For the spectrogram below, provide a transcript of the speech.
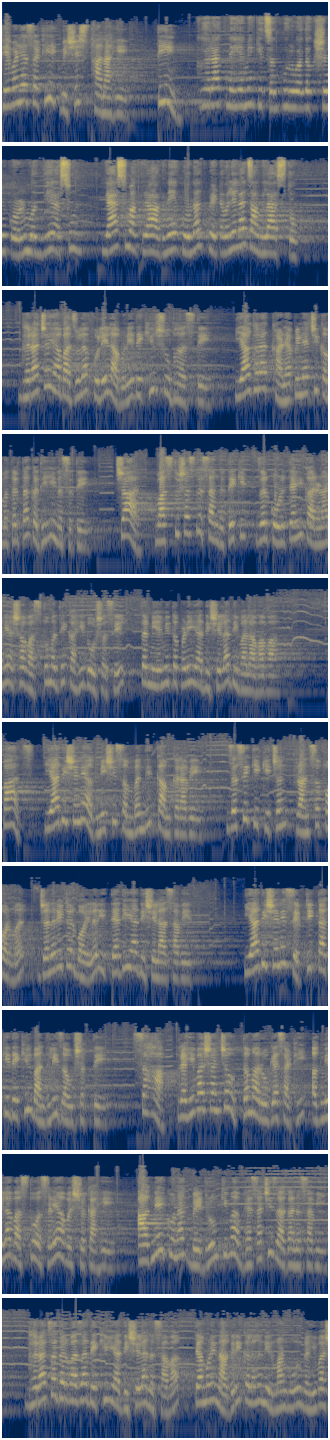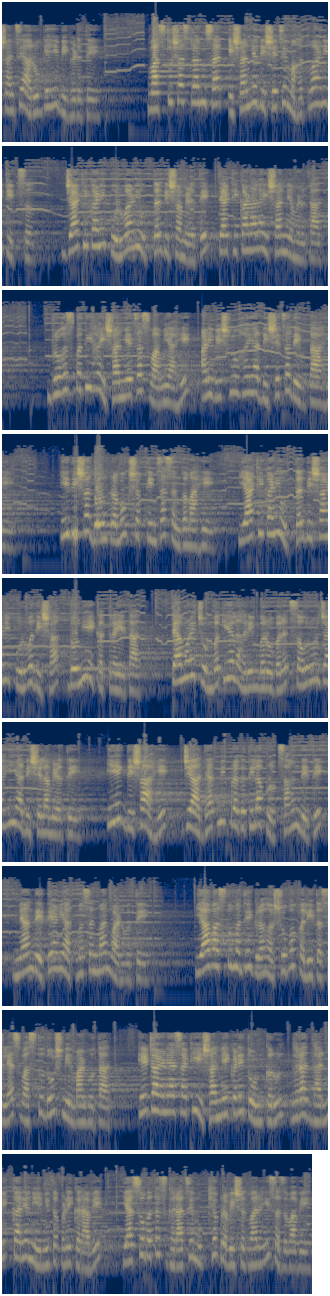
ठेवण्यासाठी एक विशेष स्थान आहे. तीन घरात नेहमी किचन पूर्व दक्षिण कोणमध्ये असून गॅस मात्र आग्नेय कोणात पेटवलेला चांगला असतो. घराच्या या बाजूला फुले लावणे देखील शुभ असते. या घरात खाण्यापिण्याची कमतरता कधीही नसते. चार वास्तुशास्त्र सांगते की जर कोणत्याही कारणाने अशा वास्तूमध्ये काही दोष असेल तर नियमितपणे या दिशेला दिवा लावावा. पाच या दिशेने अग्नीशी संबंधित काम करावे. जसे की किचन ट्रान्सफॉर्मर जनरेटर बॉयलर इत्यादी या दिशेला असावेत. या दिशेने सेप्टिक टाकी देखील बांधली जाऊ शकते. सहा रहिवाशांच्या उत्तम आरोग्यासाठी अग्नीला वास्तू असणे आवश्यक आहे. आग्नेय कोणात बेडरूम किंवा अभ्यासाची जागा नसावी. घराचा दरवाजा देखील या दिशेला नसावा त्यामुळे नागरी कलह निर्माण होऊन रहिवाशांचे आरोग्यही बिघडते. वास्तुशास्त्रानुसार ईशान्य दिशेचे महत्त्व आणि टिप्स. ज्या ठिकाणी पूर्व आणि उत्तर दिशा मिळते त्या ठिकाणाला ईशान्य म्हणतात. बृहस्पती हा ईशान्येचा स्वामी आहे आणि विष्णू हा या दिशेचा देवता आहे. ही दिशा दोन प्रमुख शक्तींचा संगम आहे. या ठिकाणी उत्तर दिशा आणि पूर्व दिशा दोन्ही एकत्र येतात. त्यामुळे चुंबकीय लहरींबरोबरच सौर ऊर्जाही या दिशेला मिळते. ही एक दिशा आहे जी आध्यात्मिक प्रगतीला प्रोत्साहन देते ज्ञान देते आणि आत्मसन्मान वाढवते. या वास्तूमध्ये ग्रह अशुभ फलित असल्यास वास्तुदोष निर्माण होतात. हे टाळण्यासाठी ईशान्येकडे तोंड करून घरात धार्मिक कार्य नियमितपणे करावे यासोबतच घराचे मुख्य प्रवेशद्वारही सजवावे.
